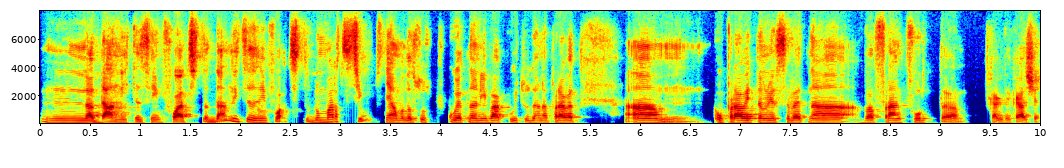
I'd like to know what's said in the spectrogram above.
на данните за инфлацията. Данните за инфлацията до марта сигурност няма да се успокоят на нива, които да направят ам, управителния съвет на, във Франкфурт, а, как да кажа,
